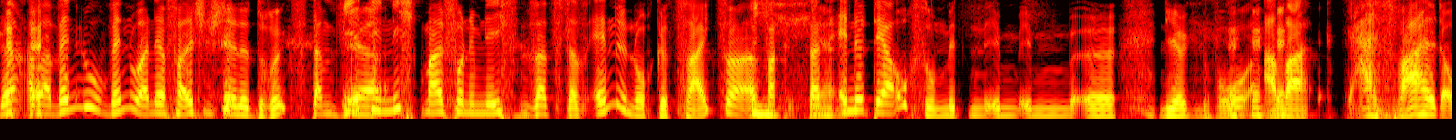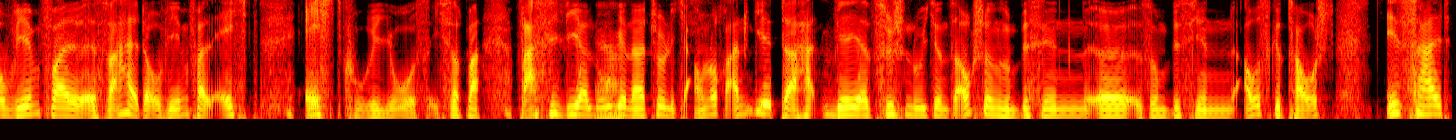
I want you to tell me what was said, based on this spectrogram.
ne, aber wenn du, wenn du an der falschen Stelle drückst, dann wird ja. dir nicht mal von dem nächsten Satz das Ende noch gezeigt, sondern einfach, dann ja. endet der auch so mitten im, im äh, Nirgendwo. Aber ja, es war halt auf jeden Fall, es war halt auf jeden Fall echt, echt kurios. Ich sag mal, was die Dialoge ja. natürlich auch noch angeht, da hatten wir ja zwischendurch uns auch schon so ein bisschen, äh, so ein bisschen ausgetauscht, ist halt,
